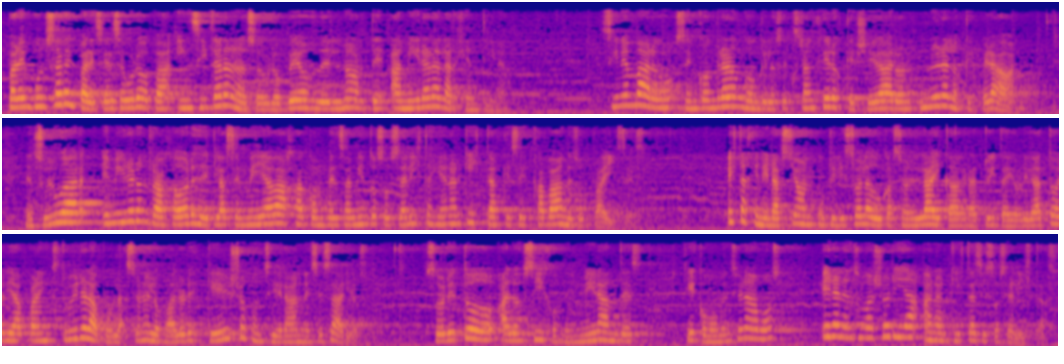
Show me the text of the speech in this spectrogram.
Para impulsar el parecerse a Europa, incitaron a los europeos del norte a migrar a la Argentina. Sin embargo, se encontraron con que los extranjeros que llegaron no eran los que esperaban. En su lugar, emigraron trabajadores de clase media-baja con pensamientos socialistas y anarquistas que se escapaban de sus países. Esta generación utilizó la educación laica, gratuita y obligatoria para instruir a la población en los valores que ellos consideraban necesarios, sobre todo a los hijos de inmigrantes que, como mencionamos, eran en su mayoría anarquistas y socialistas.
